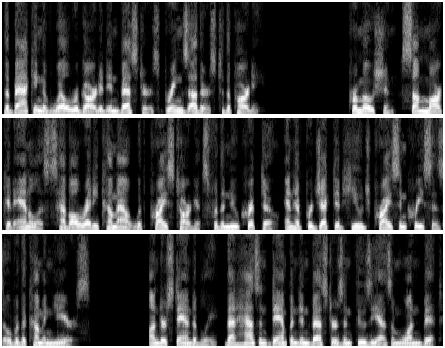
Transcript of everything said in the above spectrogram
The backing of well regarded investors brings others to the party. Promotion Some market analysts have already come out with price targets for the new crypto, and have projected huge price increases over the coming years. Understandably, that hasn't dampened investors' enthusiasm one bit.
